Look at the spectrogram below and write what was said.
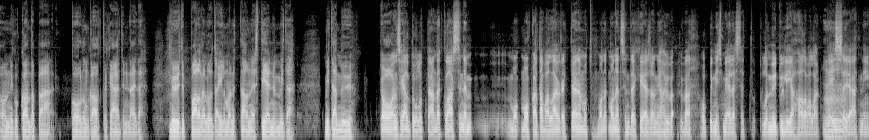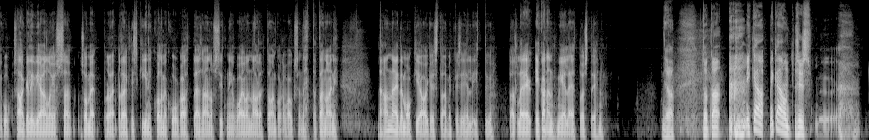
on niin kuin kantapää koulun kautta käyty näitä myyty palveluita ilman, että on edes tiennyt, mitä, mitä myy? Joo, on siellä tullut. Tämä on tämä klassinen moka tavallaan yrittäjänä, mutta monet, monet sen tekee ja se on ihan hyvä, hyvä oppimismielessä, että tulee myyty liian halvalla mm. keissejä, että niin kuin saakeli vielä ollut jossain some-projektissa kiinni kolme kuukautta ja saanut sitten niin kuin aivan naurettavan korvauksen. Että tota noin, niin nämä on näitä mokia oikeastaan, mitkä siihen liittyy. Tai tulee ekana nyt mieleen, että olisi tehnyt. Joo. Tota, mikä, mikä on siis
